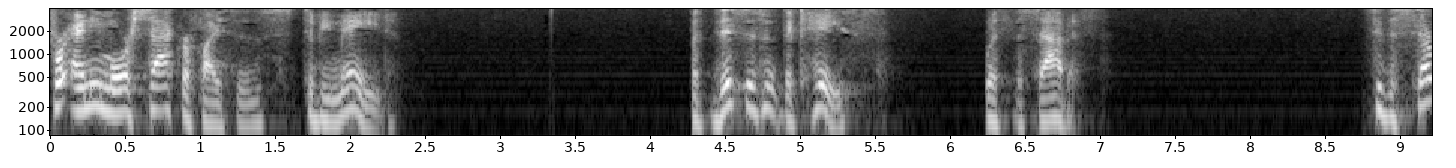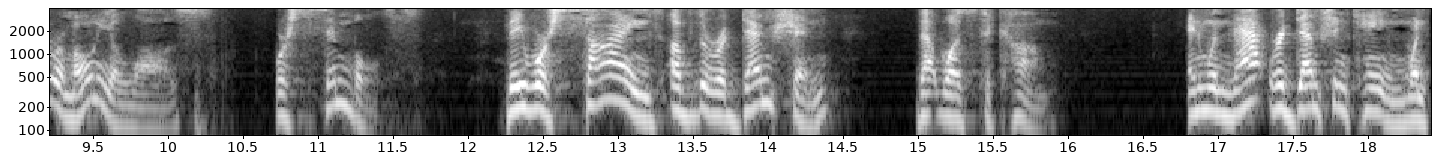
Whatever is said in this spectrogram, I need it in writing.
for any more sacrifices to be made. But this isn't the case with the Sabbath. See, the ceremonial laws were symbols. They were signs of the redemption that was to come. And when that redemption came, when,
